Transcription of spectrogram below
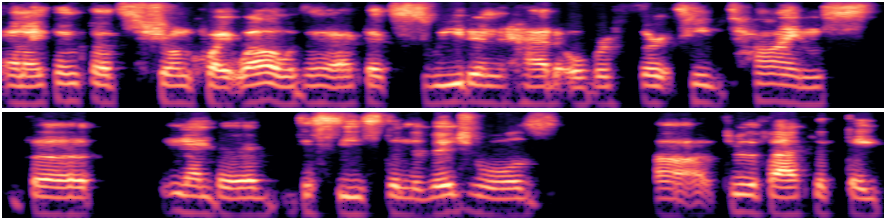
and I think that's shown quite well with the fact that Sweden had over 13 times the number of deceased individuals uh, through the fact that they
